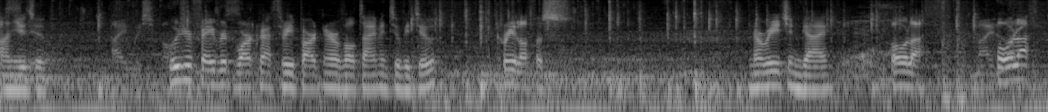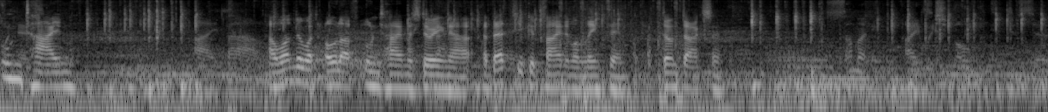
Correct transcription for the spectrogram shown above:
on YouTube. Who's your favorite Warcraft 3 partner of all time in 2v2? Krylofus. Norwegian guy. Olaf. Olaf Undheim. I wonder what Olaf Undheim is doing now. I bet you could find him on LinkedIn. Don't dox him. Summoning. I wish only to serve.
